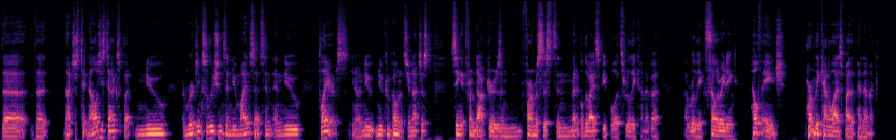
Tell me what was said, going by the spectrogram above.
the the not just technology stacks, but new emerging solutions and new mindsets and, and new players, you know, new new components. You're not just seeing it from doctors and pharmacists and medical device people. It's really kind of a, a really accelerating health age, partly catalyzed by the pandemic.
